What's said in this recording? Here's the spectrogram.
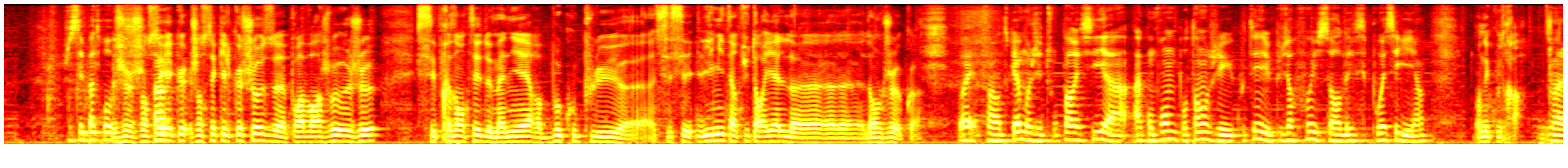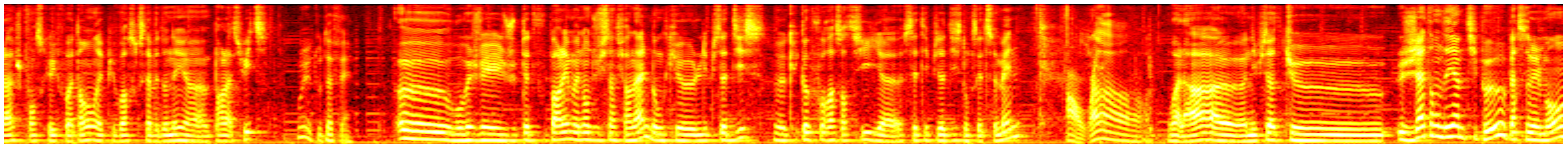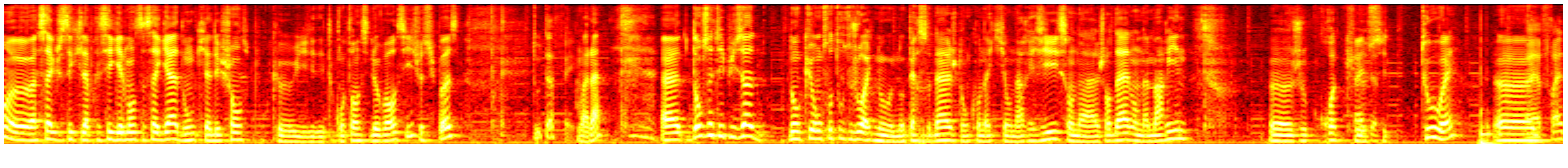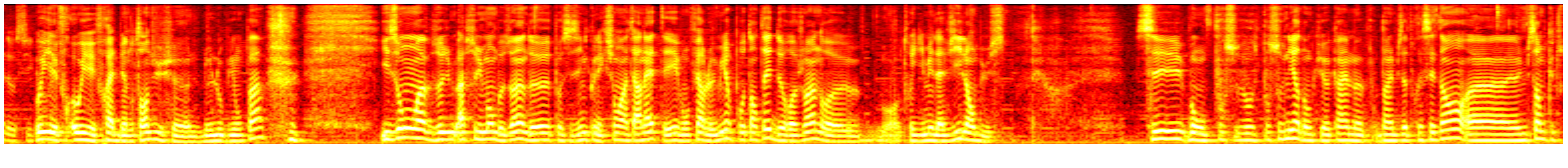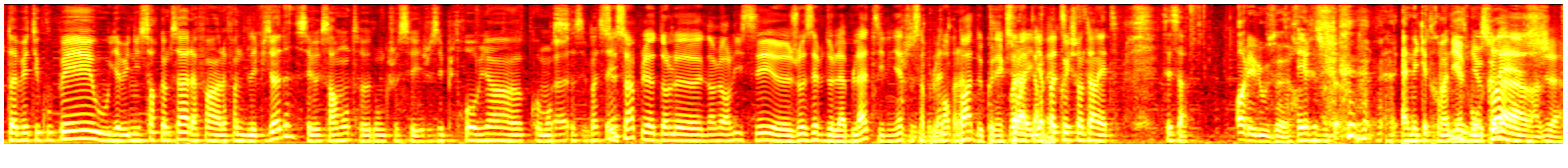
Je sais pas trop. Je- J'en sais, Enfin- quelque- j'en sais quelque chose pour avoir joué au jeu. C'est présenté de manière beaucoup plus. euh, c'est- c'est limite un tutoriel euh, dans le jeu, quoi. Ouais, enfin, en tout cas, moi j'ai toujours pas réussi à, à comprendre. Pourtant, j'ai écouté plusieurs fois histoire de, pour essayer. hein. On écoutera. Voilà, je pense qu'il faut attendre et puis voir ce que ça va donner euh, par la suite. Oui, tout à fait. Euh, bon, bah, je vais, je vais peut-être vous parler maintenant du Infernal. Donc, euh, l'épisode 10, euh, of War a sorti il y a cet épisode 10, donc cette semaine. Voilà, euh, un épisode que j'attendais un petit peu personnellement. Euh, à ça que je sais qu'il apprécie également sa saga, donc il y a des chances pour qu'il ait tout content aussi de le voir aussi, je suppose. Tout à fait. Voilà. Euh, dans cet épisode, donc on se retrouve toujours avec nos, nos personnages. Donc on a qui? On a Régis, on a Jordan, on a Marine. Euh, je crois que c'est tout, ouais. Euh, Euh, Fred aussi. oui, et oui, et Fred, bien entendu, euh, ne l'oublions pas. Ils ont absolu- absolument besoin de posséder une connexion internet et vont faire le mur pour tenter de rejoindre, euh, entre guillemets, la ville en bus. C'est bon pour, pour souvenir donc euh, quand même dans l'épisode précédent, euh, il me semble que tout avait été coupé ou il y avait une histoire comme ça à la fin à la fin de l'épisode. C'est vrai que ça remonte donc je sais je sais plus trop bien comment Euh, ça s'est passé. C'est simple, dans, le, dans leur lycée Joseph de la Blatte, il n'y a tout simplement de Blatte, voilà. pas de connexion Voilà, il n'y a internet. pas de connexion internet. C'est ça. Oh les losers. Et résultat, années 90, Bienvenue au bonsoir. collège.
